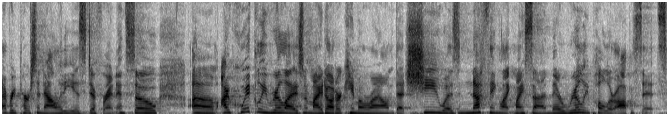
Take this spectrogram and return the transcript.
every personality is different. And so um, I quickly realized when my daughter came around that she was nothing like my son. They're really polar opposites.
